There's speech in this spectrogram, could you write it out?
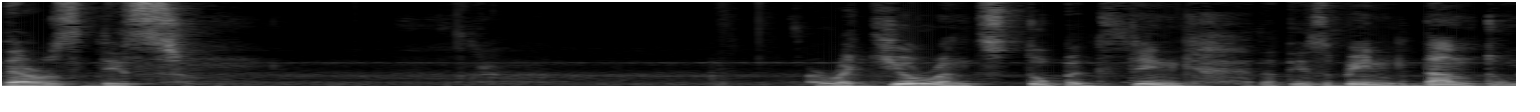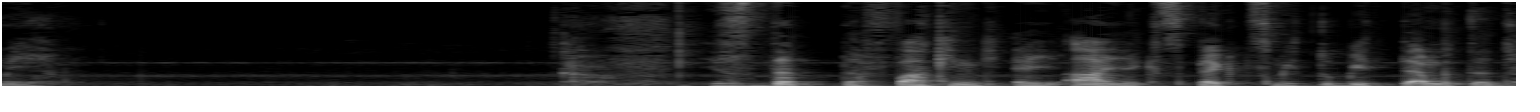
there's this recurrent stupid thing that is being done to me is that the fucking AI expects me to be tempted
